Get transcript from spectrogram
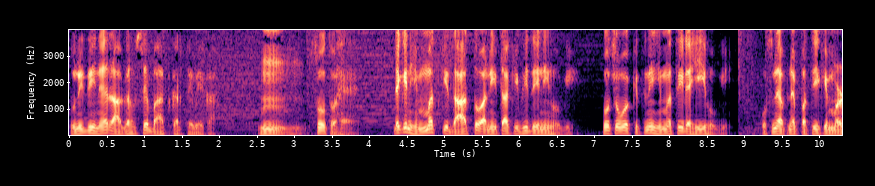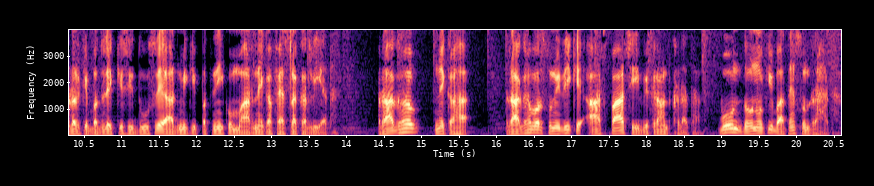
सुनिधि ने राघव से बात करते हुए कहा हम्म सो तो है। लेकिन हिम्मत की दाद तो अनीता की भी देनी होगी। सोचो वो कितनी हिम्मती रही होगी। उसने अपने पति के मर्डर के बदले किसी दूसरे आदमी की पत्नी को मारने का फैसला कर लिया था। राघव ने कहा, राघव और सुनिधि के आसपास ही विक्रांत खड़ा था। वो उन दोनों की बातें सुन रहा था।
